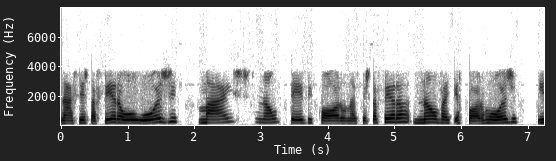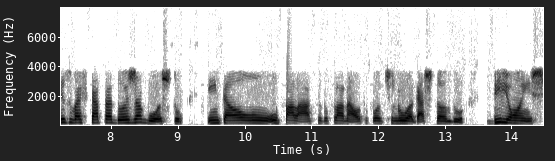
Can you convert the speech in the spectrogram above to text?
na sexta-feira ou hoje, mas não teve quórum na sexta-feira, não vai ter quórum hoje, isso vai ficar para 2 de agosto. Então, o Palácio do Planalto continua gastando bilhões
